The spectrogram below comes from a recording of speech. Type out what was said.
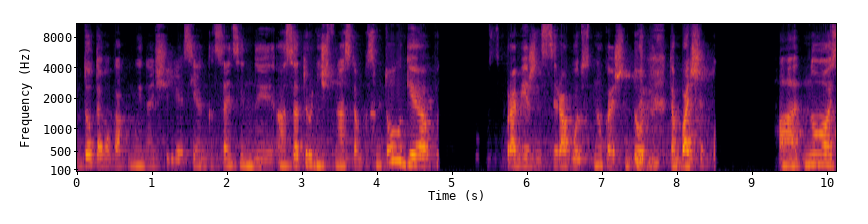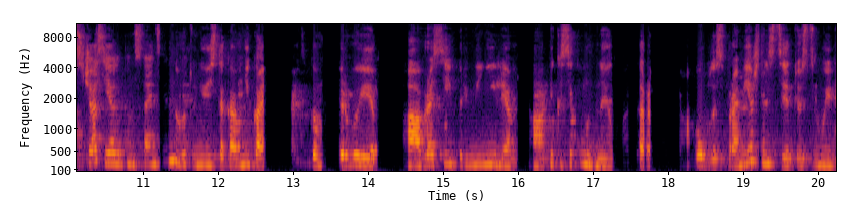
до того, как мы начали с Яной Константиновной а, сотрудничать, у нас там косметологи промежности работать, ну, конечно, до там больших а, но сейчас Яна Константиновна, вот у нее есть такая уникальная практика, мы впервые а, в России применили а, пикосекундные лазеры область промежности, то есть мы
